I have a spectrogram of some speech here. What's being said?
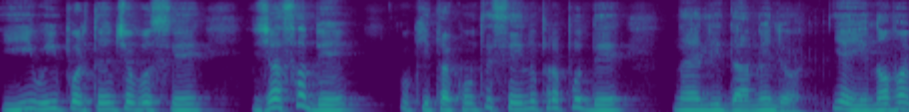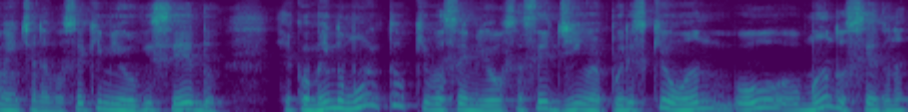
E o importante é você já saber o que está acontecendo para poder né, lidar melhor. E aí, novamente, né, você que me ouve cedo, recomendo muito que você me ouça cedinho, é por isso que eu, ando, eu mando cedo, né?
